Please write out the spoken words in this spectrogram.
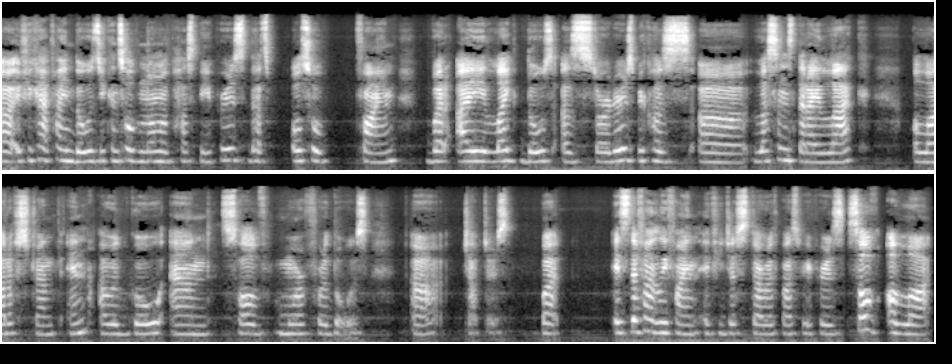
uh, if you can't find those, you can solve normal past papers. That's also fine, but I like those as starters because uh, lessons that I lack a lot of strength in, I would go and solve more for those uh, chapters. But it's definitely fine if you just start with past papers. Solve a lot,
